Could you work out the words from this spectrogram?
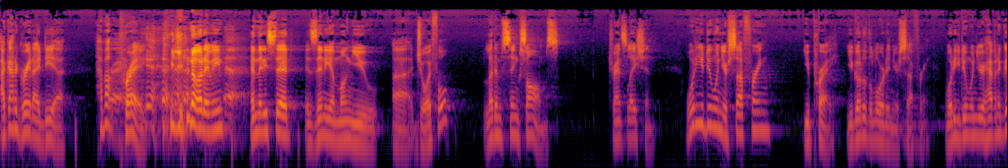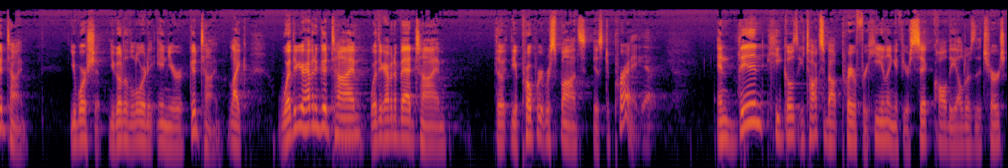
I got a great idea. How about pray? you know what I mean? And then he said, Is any among you uh, joyful? Let him sing psalms. Translation What do you do when you're suffering? You pray. You go to the Lord in your suffering. What do you do when you're having a good time? You worship. You go to the Lord in your good time. Like, whether you're having a good time, whether you're having a bad time, the, the appropriate response is to pray. Yep. And then he goes, he talks about prayer for healing. If you're sick, call the elders of the church.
